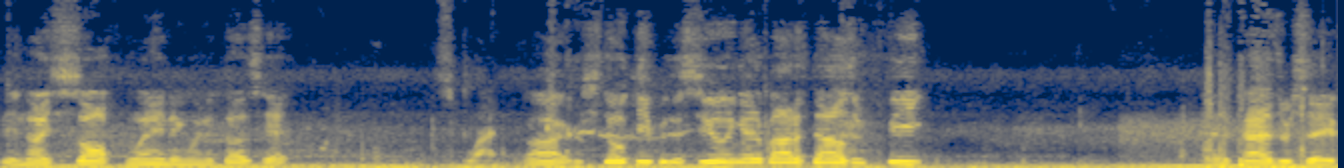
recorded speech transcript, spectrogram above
Be a nice soft landing when it does hit. Splat. All right, we're still keeping the ceiling at about a thousand feet, and the pads are safe.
